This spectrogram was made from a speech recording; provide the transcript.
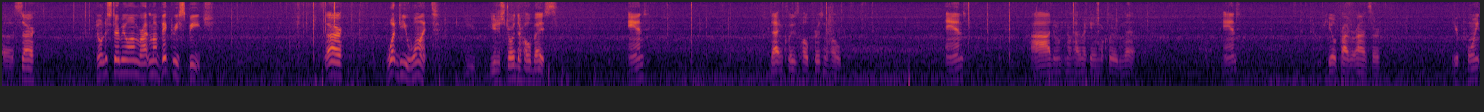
Uh, sir, don't disturb me while I'm writing my victory speech. Sir, what do you want? You, you destroyed their whole base. And? That includes the whole prisoner hold. And I don't know how to make it any more clear than that. and Killed Private Ryan, sir. your point.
